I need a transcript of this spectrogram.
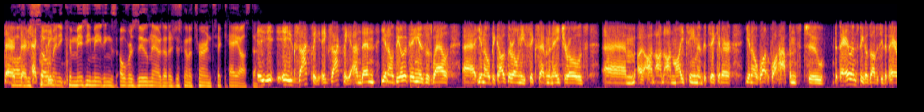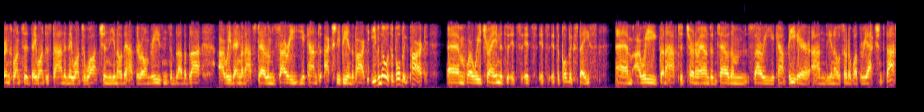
they're Oh, they're there's technically so many committee meetings over Zoom now that are just going to turn to chaos. Dan. Exactly, exactly. And then, you know, the other thing is as well, uh, you know, because they're only six, seven, and eight year olds, um, on, on, on my team in particular, you know, what, what happens to the parents? Because obviously the parents want to, they want to stand and they want to watch and, you know, they have their own reasons and blah, blah, blah. Are we then going to have to tell them, sorry, you can't actually be in the park? Even though it's a public park, um, where we train, it's, it's, it's, it's, it's a public space. Um, are we going to have to turn around and tell them, sorry, you can't be here? And, you know, sort of what the reaction to that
